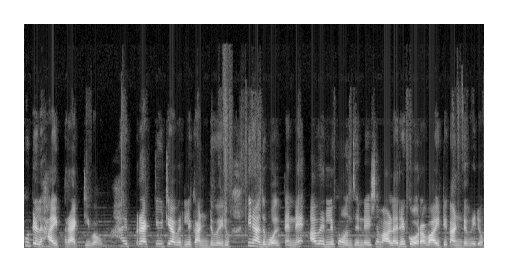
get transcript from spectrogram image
കുട്ടികൾ ഹൈപ്പർ ആക്റ്റീവ് ആവും. ഹൈപ്പർ ആക്ടിവിറ്റി അവരിൽ കണ്ടുവരും പിന്നെ അതുപോലെ തന്നെ അവരിൽ കോൺസെൻട്രേഷൻ വളരെ കുറവായിട്ട് കണ്ടുവരും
